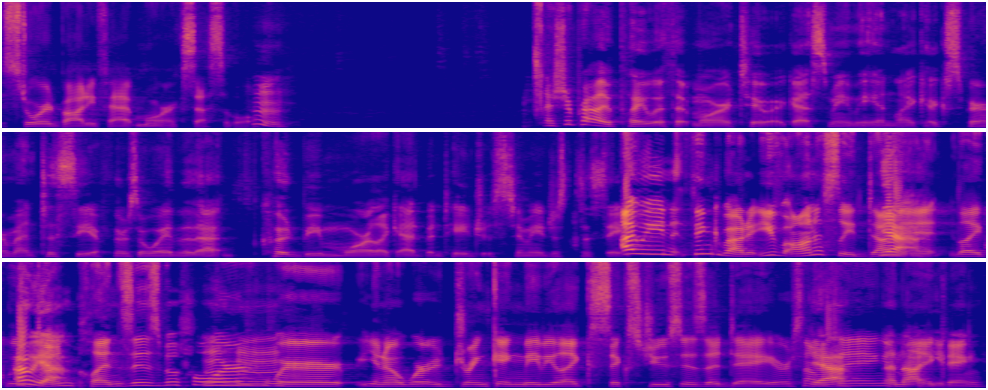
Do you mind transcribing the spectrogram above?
stored body fat more accessible. Hmm. I should probably play with it more too, I guess, maybe, and like experiment to see if there's a way that that could be more like advantageous to me just to see. I mean, think about it. You've honestly done yeah. it. Like we've oh, done yeah. cleanses before mm-hmm. where, you know, we're drinking maybe like six juices a day or something yeah, and, and not like, eating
